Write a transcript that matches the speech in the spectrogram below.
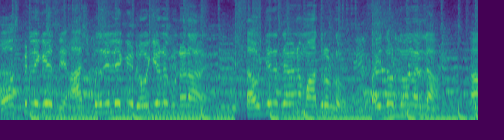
ഹോസ്പിറ്റലിലേക്ക് എത്തി. ആശുപത്രിയിലേക്ക് രോഗികളെ കൊണ്ടുവരാണ് സൗജന്യ സേവനം മാത്രമേ ഉള്ളൂ. പൈസ കൊടുത്തൊന്നല്ല ആ.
